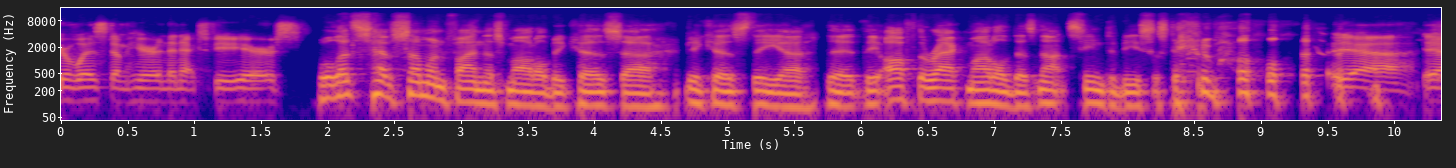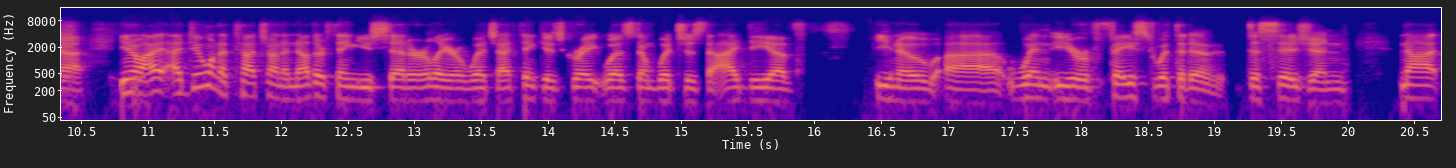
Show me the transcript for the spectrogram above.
your wisdom here in the next few years. Well, let's have someone find this model because uh, because the uh, the the off the rack model does not seem to be sustainable. yeah, yeah. You know, I, I do want to touch on another thing you said earlier, which I think is great wisdom, which is the idea of you know uh, when you're faced with a decision not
